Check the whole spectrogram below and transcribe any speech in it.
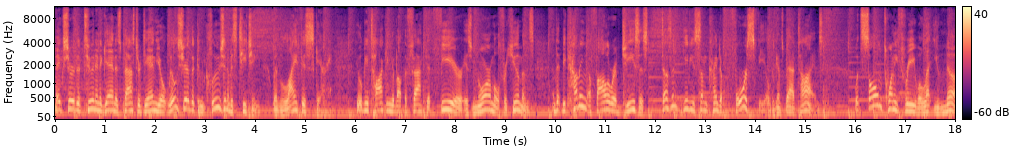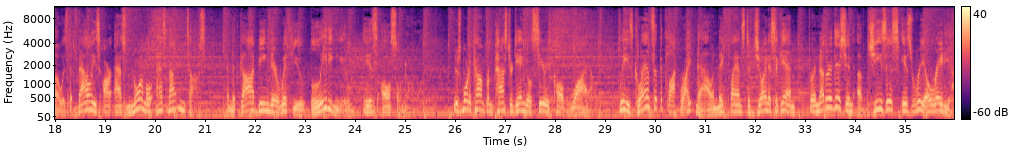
Make sure to tune in again as Pastor Daniel will share the conclusion of his teaching when life is scary. He'll be talking about the fact that fear is normal for humans and that becoming a follower of Jesus doesn't give you some kind of force field against bad times. What Psalm 23 will let you know is that valleys are as normal as mountaintops. and that God being there with you, leading you, is also normal. There's more to come from Pastor Daniel's series called Wild. Please glance at the clock right now and make plans to join us again for another edition of Jesus is Real Radio.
